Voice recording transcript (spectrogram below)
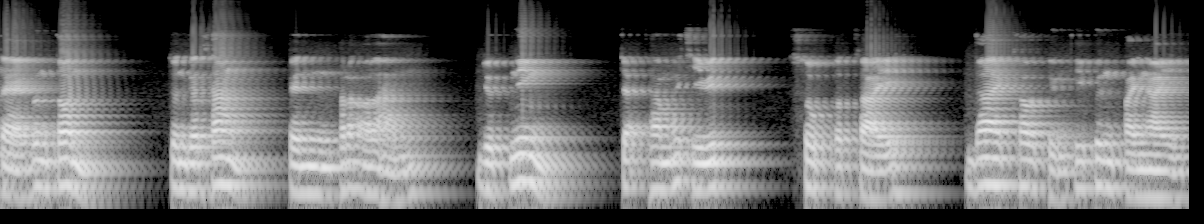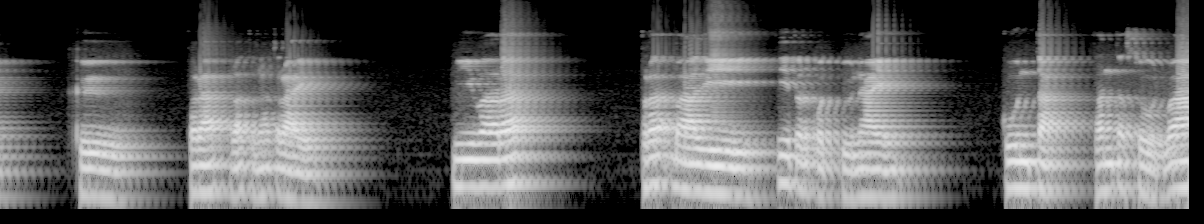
แต่เบื้องต้น จนกระทั่งเป็นพระอรหันต์หยุดนิ่ง จะทำให้ชีวิต สุขสดใส ได้เข้าถึงที่พึ่งภายใน คือพระรัตนตรัย มีวาระพระบาลีที่ปรากฏอยู่ใน กุณตะทันตสูตรว่า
